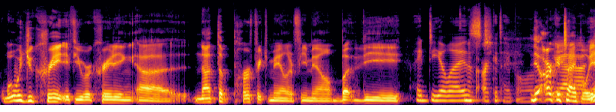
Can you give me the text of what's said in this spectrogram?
What would you create if you were creating uh, not the perfect male or female, but the kind idealized. of archetypal. the archetypal, yeah,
